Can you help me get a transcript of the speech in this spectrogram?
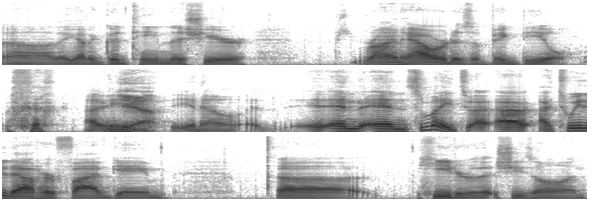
Uh, they got a good team this year. Rhyne Howard is a big deal. I mean, Yeah. you know, and and somebody t- I, I tweeted out her five game uh, heater that she's on,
